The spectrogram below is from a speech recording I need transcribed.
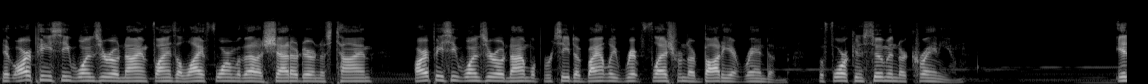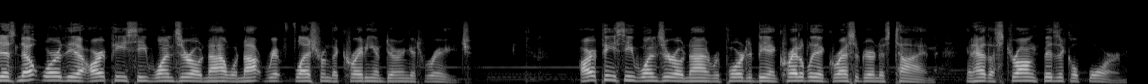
If RPC-109 finds a life form without a shadow during this time, RPC-109 will proceed to violently rip flesh from their body at random, before consuming their cranium. It is noteworthy that RPC-109 will not rip flesh from the cranium during its rage. RPC-109 reported to be incredibly aggressive during this time, and has a strong physical form,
